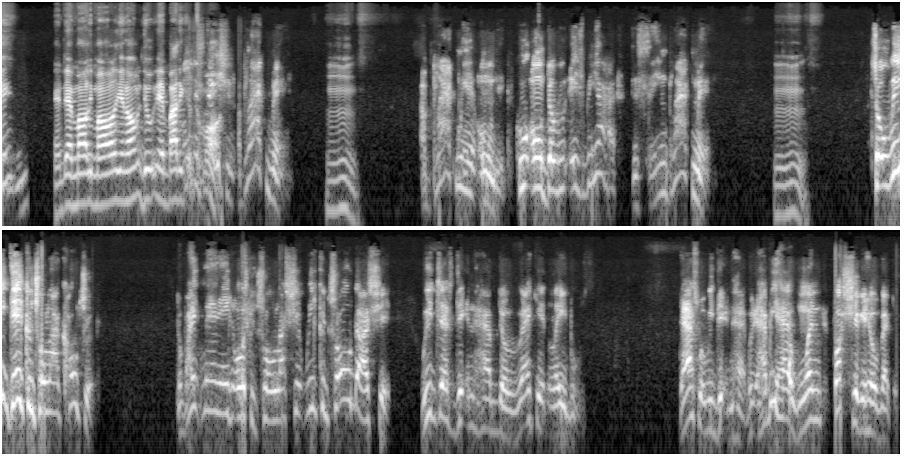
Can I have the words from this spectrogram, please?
mean? Mm-hmm. And then Marley Marl, you know, do everybody on the station, on. a black man. Mm-hmm. A black man owned it. Who owned WHBI? The same black man. Mm-hmm. So we did control our culture. The white man ain't always control our shit. We controlled our shit. We just didn't have the record labels. That's what we didn't have. Have we had one fuck Sugar Hill Records?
